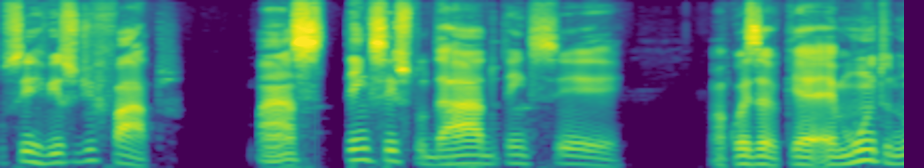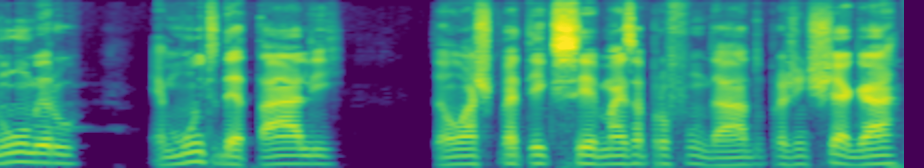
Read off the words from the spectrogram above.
o serviço de fato. Mas tem que ser estudado, tem que ser uma coisa que é, é muito número, é muito detalhe. Então acho que vai ter que ser mais aprofundado para a gente chegar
